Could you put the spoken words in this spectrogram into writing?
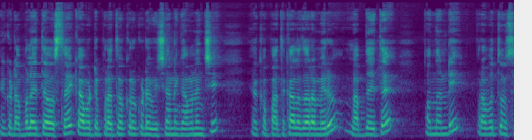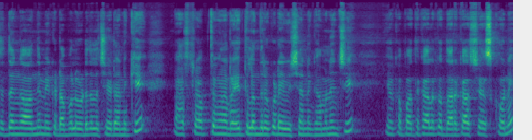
మీకు డబ్బులు అయితే వస్తాయి. కాబట్టి ప్రతి ఒక్కరు కూడా విషయాన్ని గమనించి ఈ యొక్క పథకాల ద్వారా మీరు లబ్ధి అయితే పొందండి. ప్రభుత్వం సిద్ధంగా ఉంది మీకు డబ్బులు విడుదల చేయడానికి. రాష్ట్ర వ్యాప్తంగా రైతులందరూ కూడా ఈ విషయాన్ని గమనించి ఈ యొక్క పథకాలకు దరఖాస్తు చేసుకొని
